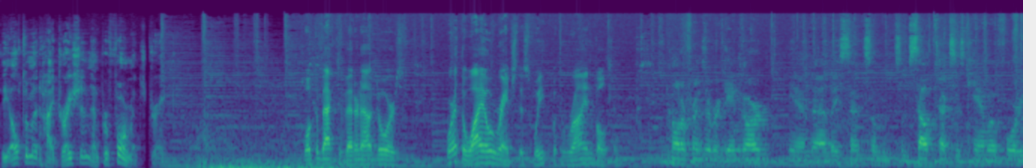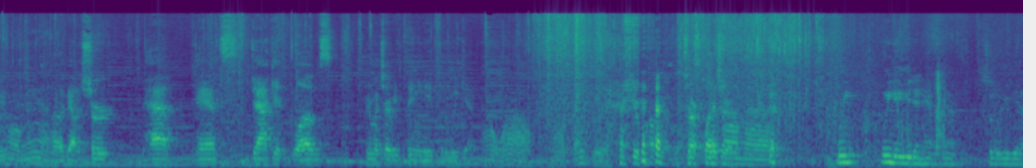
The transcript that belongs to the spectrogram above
the ultimate hydration and performance drink. Welcome back to Veteran Outdoors. We're at the YO Ranch this week with Ryan Voltin. We called our friends over at Game Guard, and uh, they sent some some South Texas camo for you. Oh, man. Uh, they've got a shirt, hat, pants, jacket, gloves, pretty much everything you need for the weekend. Oh wow. Well, thank you. You're welcome. it's our pleasure. On, uh, We we knew you didn't have a gun, so we uh,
